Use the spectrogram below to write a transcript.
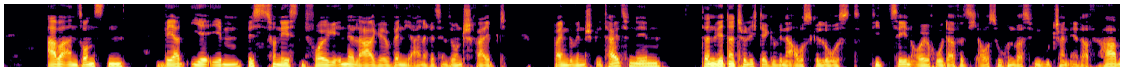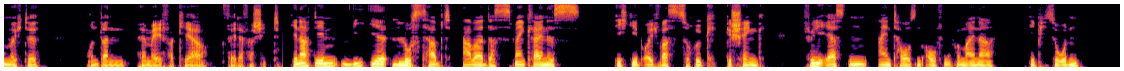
Aber ansonsten werdet ihr eben bis zur nächsten Folge in der Lage, wenn ihr eine Rezension schreibt, beim Gewinnspiel teilzunehmen. dann wird natürlich der Gewinner ausgelost, die 10 Euro dafür sich aussuchen, was für einen Gutschein er dafür haben möchte und dann per Mailverkehr fällt er verschickt. Je nachdem, wie ihr Lust habt, aber das ist mein kleines Ich gebe euch was zurück Geschenk für die ersten 1000 Aufrufe meiner Episoden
